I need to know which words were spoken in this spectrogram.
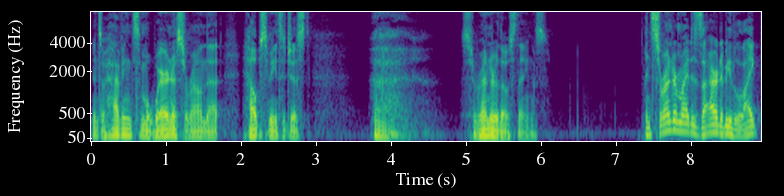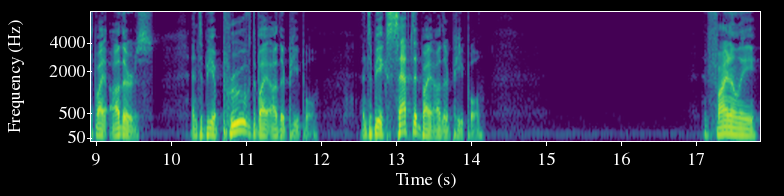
And so having some awareness around that helps me to just uh, surrender those things and surrender my desire to be liked by others and to be approved by other people and to be accepted by other people. And finally,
